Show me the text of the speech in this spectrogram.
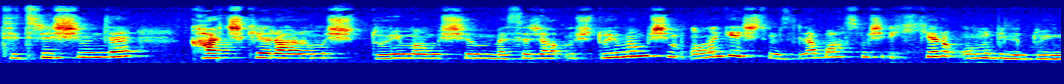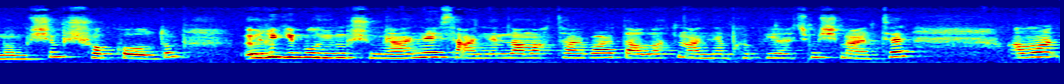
Titreşimde kaç kere aramış duymamışım mesaj atmış duymamışım ona geçtim zile basmış iki kere onu bile duymamışım şok oldum ölü gibi uyumuşum yani neyse annemde anahtar vardı Allah'tan annem kapıyı açmış Mert'e ama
